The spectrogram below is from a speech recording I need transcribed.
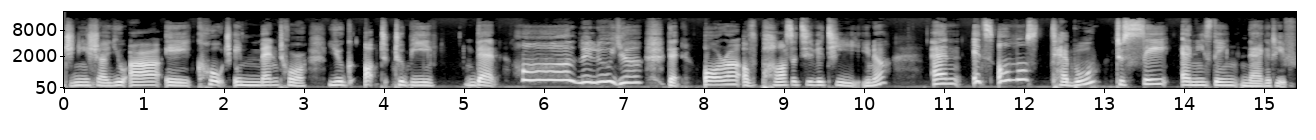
Genecia, you are a coach, a mentor. You ought to be that hallelujah, that aura of positivity, you know? And it's almost taboo to say anything negative.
